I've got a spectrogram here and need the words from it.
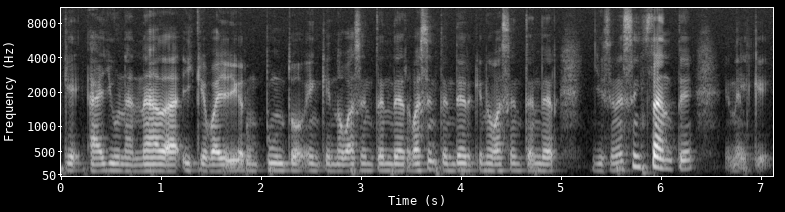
que hay una nada y que va a llegar un punto en que no vas a entender, vas a entender que no vas a entender. Y es en ese instante en el que,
